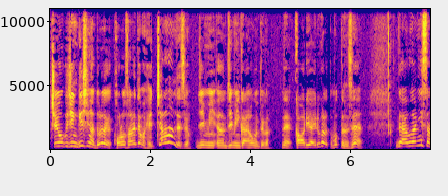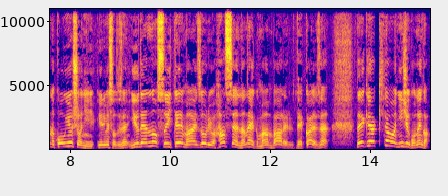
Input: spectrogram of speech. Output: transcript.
中国人技師がどれだけ殺されてもへっちゃらなんですよ。人民、人民解放軍というか、ね、代わりはいるからと思ってるんですね。で、アフガニスタンの工業省によりますとですね、油田の推定埋蔵量は8700万バーレル。でっかいですね。で、契約期間は25年間。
